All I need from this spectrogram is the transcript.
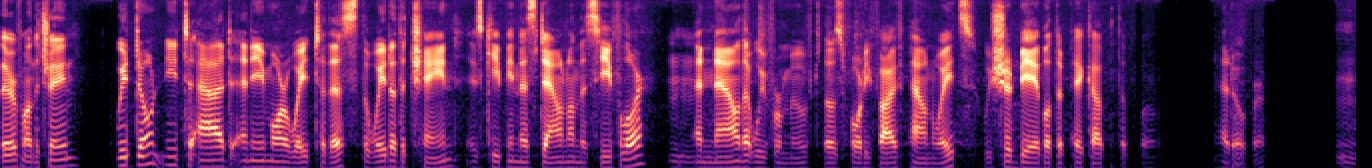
there on the chain? We don't need to add any more weight to this. The weight of the chain is keeping this down on the seafloor. Mm -hmm. And now that we've removed those 45 pound weights, we should be able to pick up the float, head over. Mm.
